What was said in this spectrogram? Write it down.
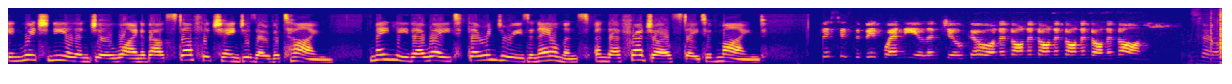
in which Neil and Jill whine about stuff that changes over time. Mainly their weight, their injuries and ailments, and their fragile state of mind. This is the bit where Neil and Jill go on and on and on and on and on and on. So I'll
